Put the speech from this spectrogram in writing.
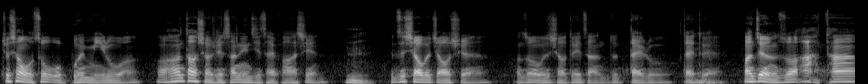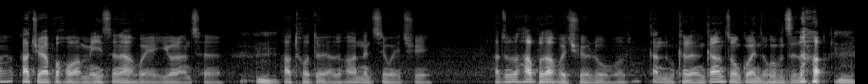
就像我说，我不会迷路啊，我好像到小学三年级才发现。嗯，这是校外教学。他说我是小队长，就带路带队。嗯、反正就有人说啊，他他觉得不好玩，没意思，他回游览车。嗯，他脱队了，说好，那自己回去。他就说他不知道回去的路。我说干怎么可能？刚刚走过来，你怎么会不知道？嗯，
